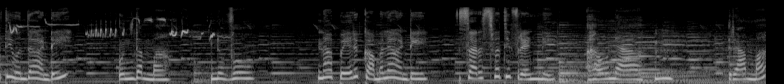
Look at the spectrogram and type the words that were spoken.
సరస్వతి ఉందా అండి? ఉందమ్మా. నువ్వు? నా పేరు కమల అండి. సరస్వతి ఫ్రెండ్ని. అవునా. రామ్మా.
